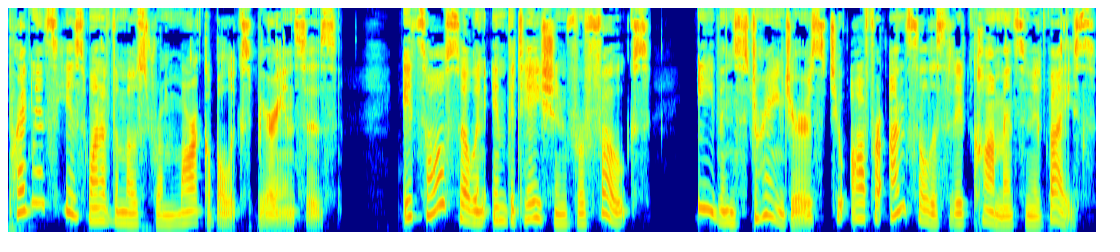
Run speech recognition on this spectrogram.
pregnancy is one of the most remarkable experiences. It's also an invitation for folks, even strangers, to offer unsolicited comments and advice.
